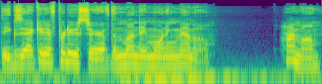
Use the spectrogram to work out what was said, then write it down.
the executive producer of the Monday Morning Memo. Hi, Mom.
